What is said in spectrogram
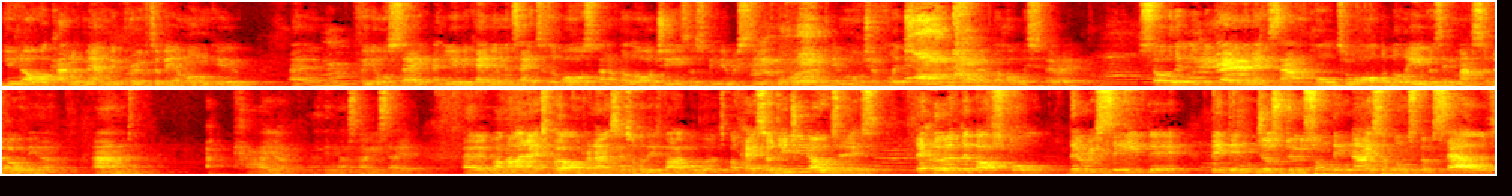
you know what kind of men we proved to be among you um, for your sake, and you became imitators of us of the Lord Jesus, for you received the word in much affliction and the joy of the Holy Spirit, so that you became an example to all the believers in Macedonia and Achaia. I think that's how you say it. Um, I'm not an expert on pronouncing some of these Bible words. Okay, so did you notice they heard the gospel, they received it, they didn't just do something nice amongst themselves,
